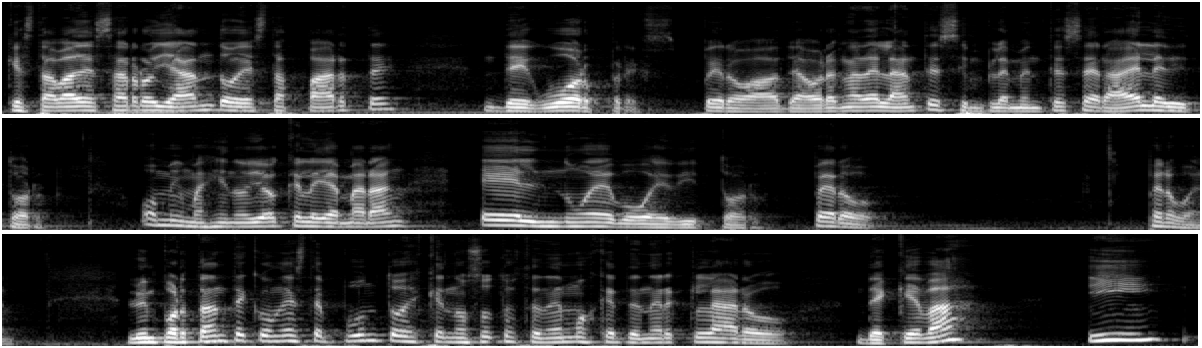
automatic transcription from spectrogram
que estaba desarrollando esta parte de WordPress. Pero de ahora en adelante simplemente será el editor. O me imagino yo que le llamarán el nuevo editor. Pero, pero bueno. Lo importante con este punto es que nosotros tenemos que tener claro de qué va y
